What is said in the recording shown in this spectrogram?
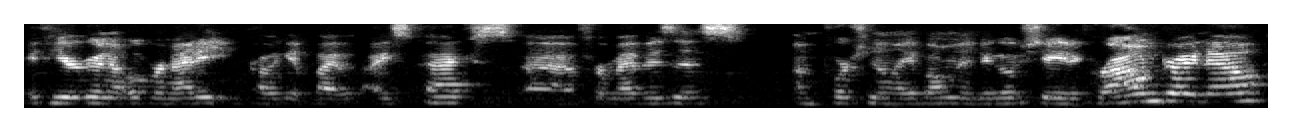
If you're going to overnight it, you can probably get by with ice packs. Uh, for my business, unfortunately, I've only negotiated ground right now,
